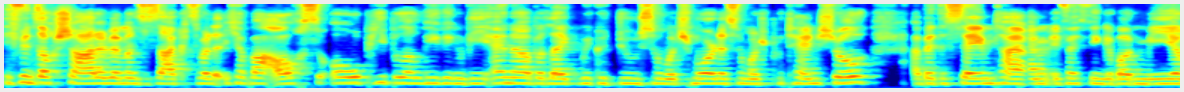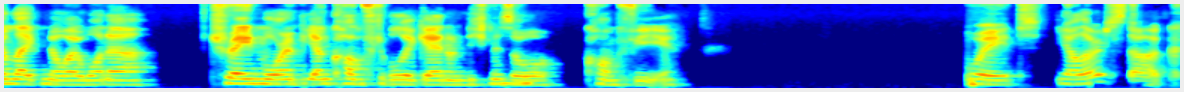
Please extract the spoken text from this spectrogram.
ich finde es auch schade, wenn man so sagt, weil ich war auch so, oh, people are leaving Vienna, but like, we could do so much more, there's so much potential. But at the same time, if I think about me, I'm like, no, I wanna train more and be uncomfortable again und nicht mehr so comfy. Wait, y'all are stuck.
